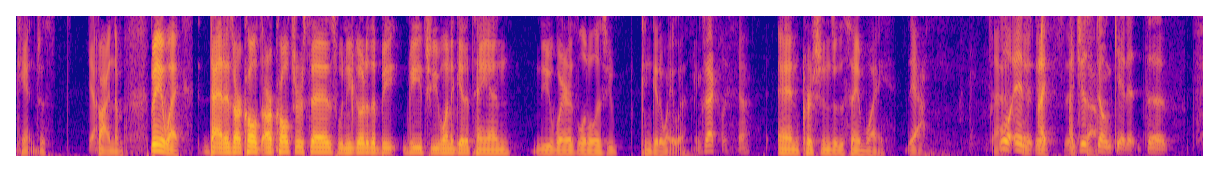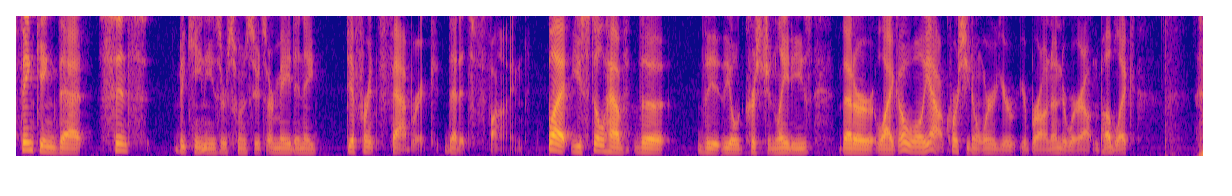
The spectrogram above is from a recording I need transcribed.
can't just Yeah. find them. But anyway, that is our cult. Our culture says when you go to the be- beach, you want to get a tan. You wear as little as you can get away with, exactly. Yeah. and Christians are the same way. Yeah. Well, and it- I, it's- I just tough. don't get it. The thinking that since bikinis or swimsuits are made in a different fabric, that it's fine. But you still have the the the old Christian ladies that are like, oh well, yeah, of course you don't wear your your bra and underwear out in public.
